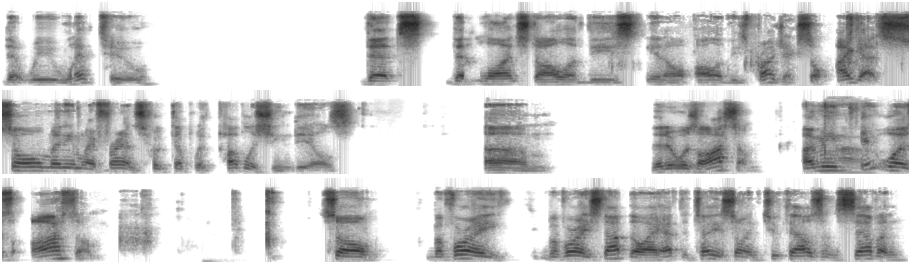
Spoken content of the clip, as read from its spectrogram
that we went to. That's that launched all of these, you know, all of these projects. So I got so many of my friends hooked up with publishing deals, um, that it was awesome. I mean, Wow. it was awesome. So before I before I stop though, I have to tell you. So in 2007,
